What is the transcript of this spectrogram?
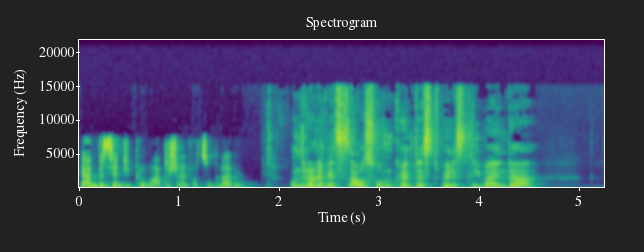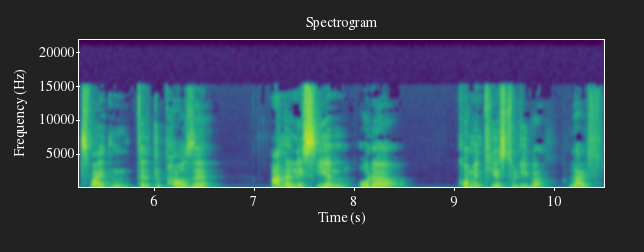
ja ein bisschen diplomatisch einfach zu bleiben. Und Ronne, wenn du es aussuchen könntest, würdest du lieber in der zweiten Drittelpause analysieren oder kommentierst du lieber live?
